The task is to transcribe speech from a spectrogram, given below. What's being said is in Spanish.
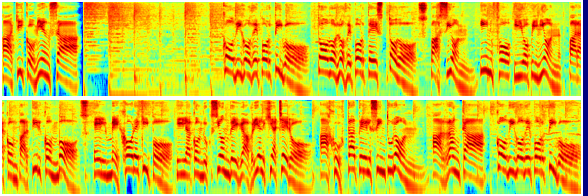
Aquí comienza Código Deportivo. Todos los deportes, todos. Pasión, info y opinión para compartir con vos. El mejor equipo y la conducción de Gabriel Giachero. Ajustate el cinturón. Arranca Código Deportivo.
